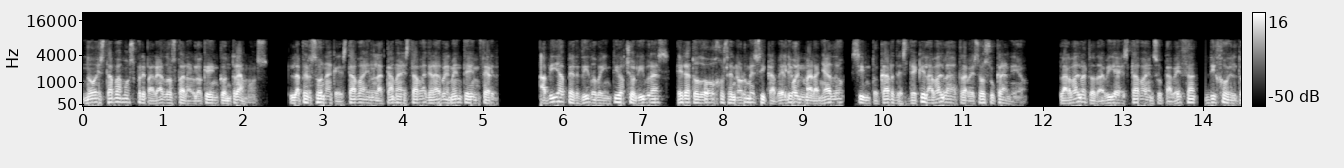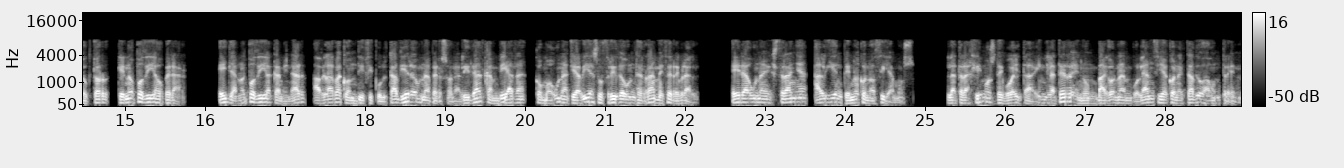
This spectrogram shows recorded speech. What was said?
No estábamos preparados para lo que encontramos. La persona que estaba en la cama estaba gravemente enferma. Había perdido 28 libras, era todo ojos enormes y cabello enmarañado, sin tocar desde que la bala atravesó su cráneo. La bala todavía estaba en su cabeza, dijo el doctor, que no podía operar. Ella no podía caminar, hablaba con dificultad y era una personalidad cambiada, como una que había sufrido un derrame cerebral. Era una extraña, alguien que no conocíamos. La trajimos de vuelta a Inglaterra en un vagón ambulancia conectado a un tren.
